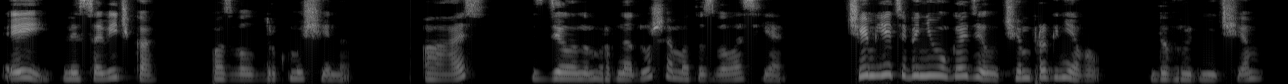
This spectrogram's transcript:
«Эй, лесовичка!» — позвал вдруг мужчина. «Ась?» — сделанным равнодушием отозвалась я. «Чем я тебе не угодил, чем прогневал?» «Да вроде ничем.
